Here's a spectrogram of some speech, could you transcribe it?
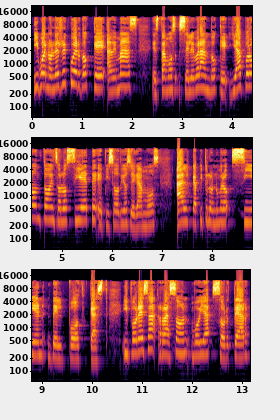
Y bueno, les recuerdo que además estamos celebrando que ya pronto, en solo siete episodios, llegamos al capítulo número 100 del podcast. Y por esa razón voy a sortear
